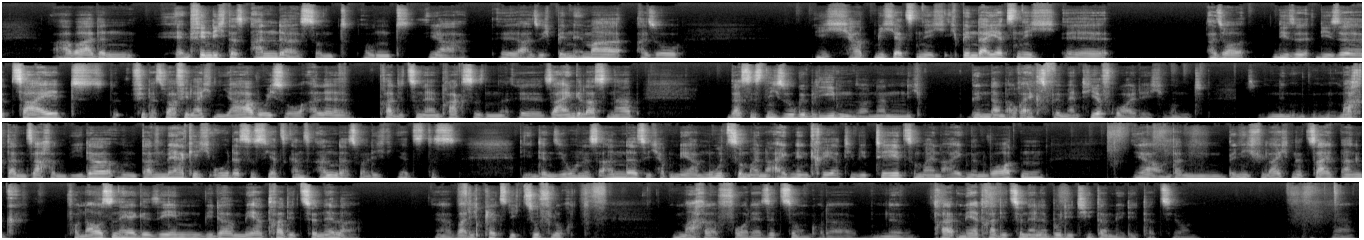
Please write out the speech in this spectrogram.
Aber dann empfinde ich das anders und, und ja, äh, also ich bin immer, also ich habe mich jetzt nicht, ich bin da jetzt nicht, äh, also diese, diese Zeit, für, das war vielleicht ein Jahr, wo ich so alle traditionellen Praxisen äh, sein gelassen habe, das ist nicht so geblieben, sondern ich bin dann auch experimentierfreudig und mache dann Sachen wieder und dann merke ich, oh, das ist jetzt ganz anders, weil ich jetzt das die Intention ist anders, ich habe mehr Mut zu meiner eigenen Kreativität, zu meinen eigenen Worten. Ja, und dann bin ich vielleicht eine Zeit lang von außen her gesehen wieder mehr traditioneller, ja, weil ich plötzlich Zuflucht mache vor der Sitzung oder eine tra mehr traditionelle Bodhicitta-Meditation. Ja.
